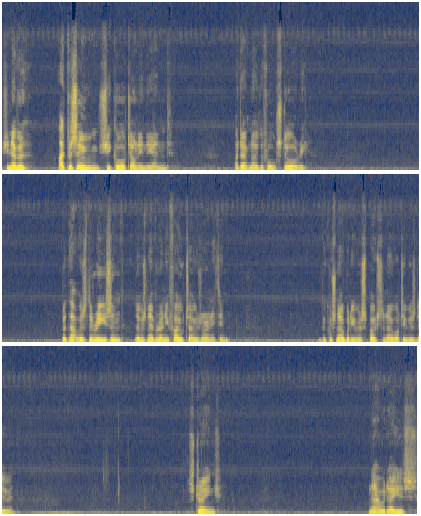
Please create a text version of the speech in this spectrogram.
She never, I presume she caught on in the end. I don't know the full story. But that was the reason there was never any photos or anything. Because nobody was supposed to know what he was doing. Strange. Nowadays,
